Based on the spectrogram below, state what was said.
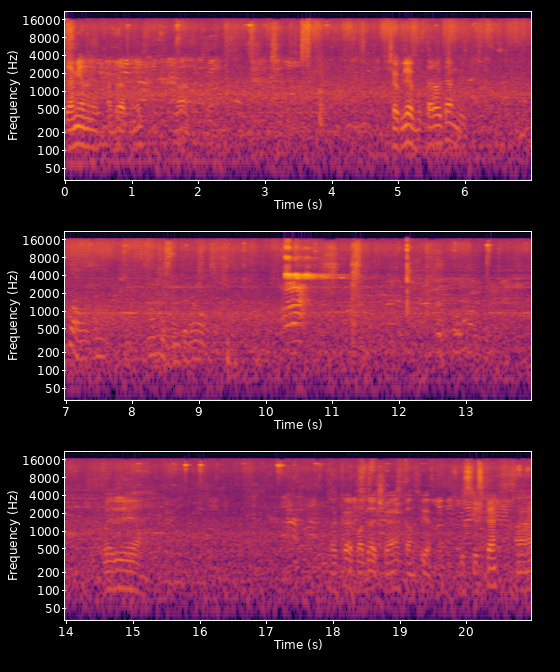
Замены обратно есть? Да. Че, Глеб, во второй тайм будет? Да, уже намысленно тренировался. Бля. Такая подача, а, конфетка. Без свистка? Ага.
